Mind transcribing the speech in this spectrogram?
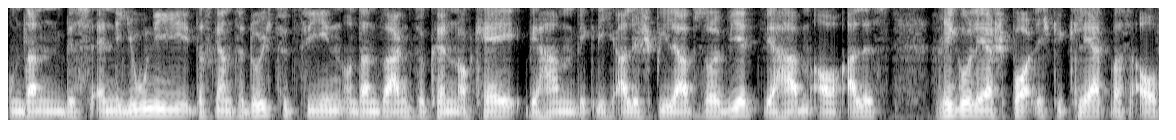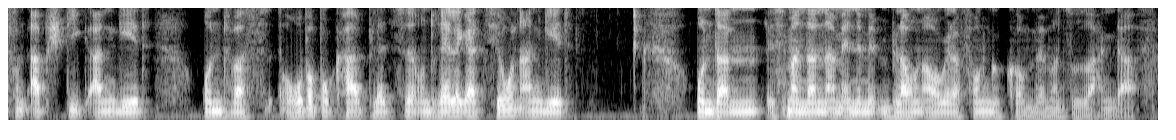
um dann bis Ende Juni das Ganze durchzuziehen und dann sagen zu können, okay, wir haben wirklich alle Spiele absolviert, wir haben auch alles regulär sportlich geklärt, was Auf- und Abstieg angeht und was Europapokalplätze und Relegation angeht. Und dann ist man dann am Ende mit einem blauen Auge davongekommen, wenn man so sagen darf.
